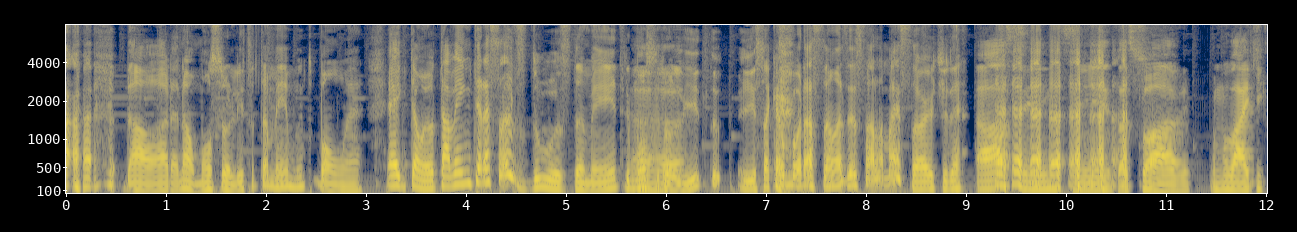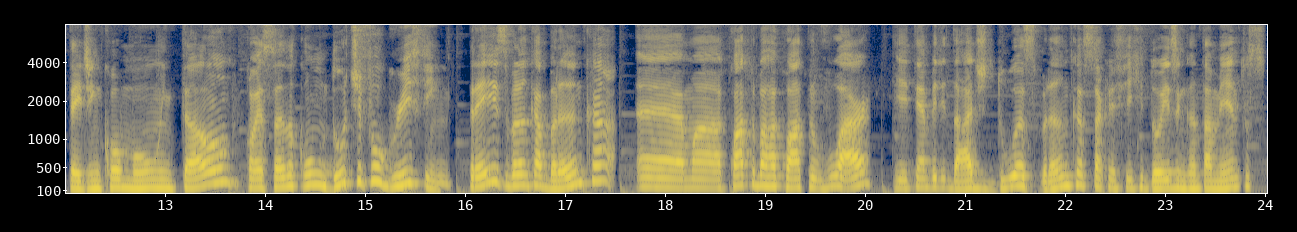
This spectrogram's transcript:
da hora. Não, Monstrolito também é muito bom, é. É, então, eu tava entre essas duas também, entre. Monstrolito e só que o coração às vezes fala mais sorte, né? Ah, sim, sim, tá suave. Vamos lá, o que, que tem de incomum, então? Começando com Dutiful Griffin. 3 branca branca, é uma 4/4 voar. E aí tem a habilidade duas brancas, sacrifique dois encantamentos,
